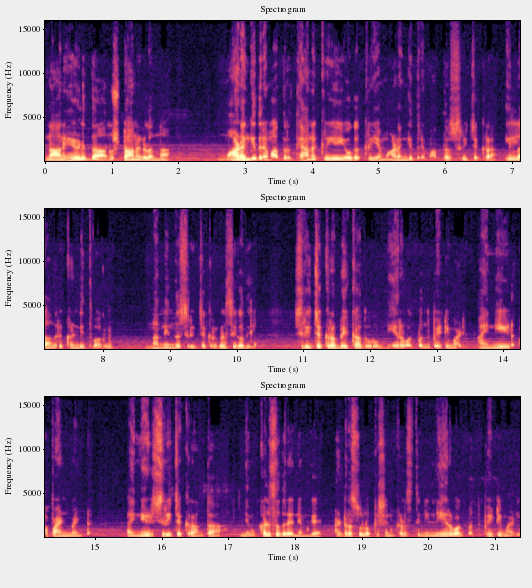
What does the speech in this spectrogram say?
ನಾನು ಹೇಳಿದ್ದ ಅನುಷ್ಠಾನಗಳನ್ನು ಮಾಡಂಗಿದ್ರೆ ಮಾತ್ರ, ಧ್ಯಾನ ಕ್ರಿಯೆ, ಯೋಗ ಕ್ರಿಯೆ ಮಾಡಂಗಿದ್ರೆ ಮಾತ್ರ ಶ್ರೀಚಕ್ರ, ಇಲ್ಲ ಅಂದರೆ ಖಂಡಿತವಾಗ್ಲೂ ನನ್ನಿಂದ ಶ್ರೀಚಕ್ರಗಳು ಸಿಗೋದಿಲ್ಲ. ಶ್ರೀಚಕ್ರ ಬೇಕಾದವರು ನೇರವಾಗಿ ಬಂದು ಭೇಟಿ ಮಾಡಿ I need appointment I need Shrichakra ಅಂತ ನೀವು ಕಳಿಸಿದ್ರೆ ನಿಮಗೆ ಅಡ್ರೆಸ್ಸು ಲೊಕೇಶನ್ ಕಳಿಸ್ತೀನಿ, ನೇರವಾಗಿ ಬಂದು ಭೇಟಿ ಮಾಡಿ.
